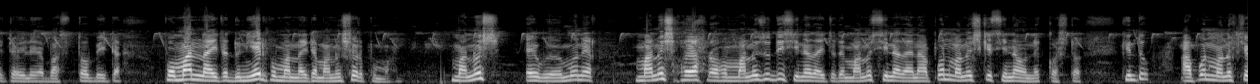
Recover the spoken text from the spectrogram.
এটা হইলে বাস্তব, এটা প্রমাণ না এটা দুনিয়ার প্রমাণ না এটা মানুষের প্রমাণ। মানুষ এমন এক মানুষ হয় রকম মানুষ যদি চিনা যায় তো মানুষ চিনা যায় না, আপন মানুষকে চিনা অনেক কষ্ট। কিন্তু আপন মানুষকে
